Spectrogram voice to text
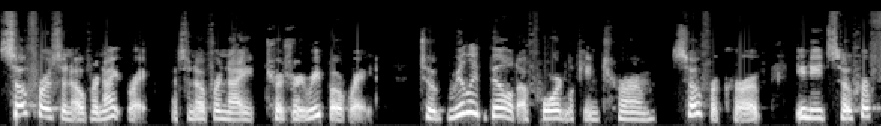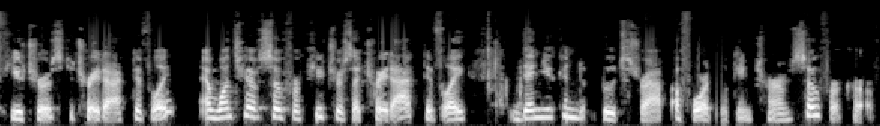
SOFR is an overnight rate. It's an overnight treasury repo rate to really build a forward-looking term SOFR curve, you need SOFR futures to trade actively. And once you have SOFR futures that trade actively, then you can bootstrap a forward-looking term SOFR curve.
